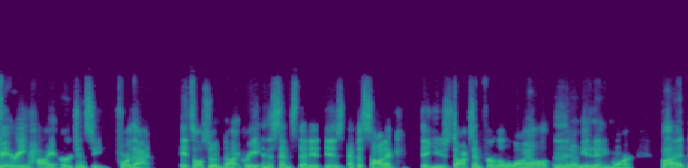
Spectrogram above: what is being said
very high urgency for that. It's also not great in the sense that it is episodic. They use DocSend for a little while and then they don't need it anymore. But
